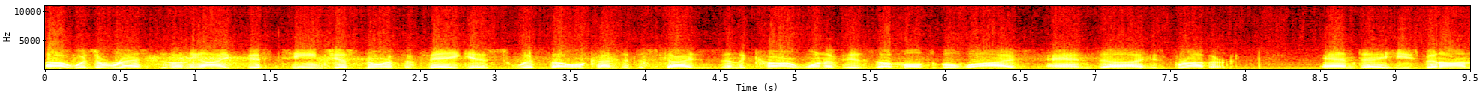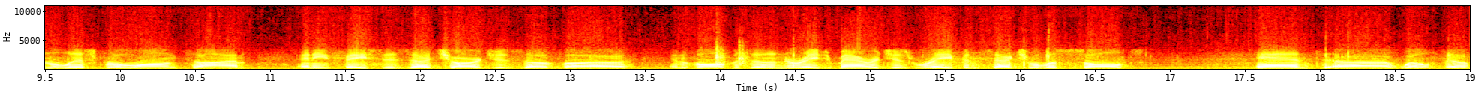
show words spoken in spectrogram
uh, was arrested on the I-15 just north of Vegas with uh, all kinds of disguises in the car, one of his uh, multiple wives and uh, his brother. And uh, he's been on the list for a long time, and he faces uh, charges of involvement in underage marriages, rape, and sexual assault, and welfare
